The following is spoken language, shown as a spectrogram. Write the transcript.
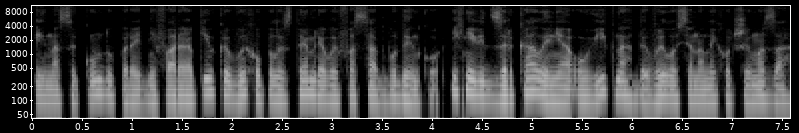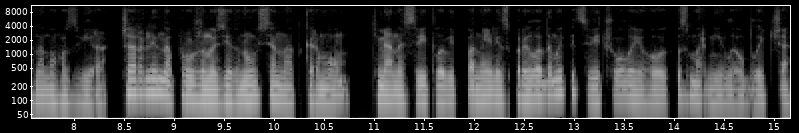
і на секунду передні фари автівки вихопили з темряви фасад будинку. Їхнє віддзеркалення у вікнах дивилося на них очима загнаного звіра. Чарлі напружено зігнувся над кермом. Тьмяне світло від панелі з приладами підсвічувало його змарніле обличчя.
